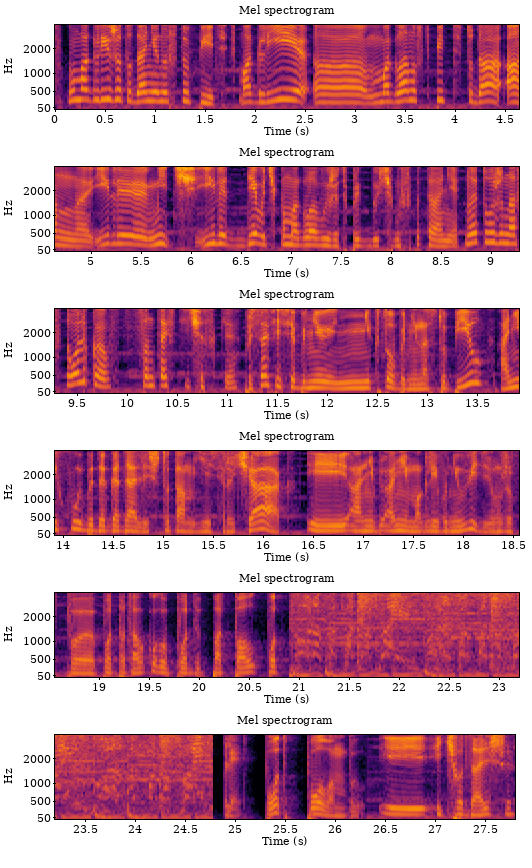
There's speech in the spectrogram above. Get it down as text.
Ну, могли же туда не наступить. Могли... э, могла наступить туда Анна или Мич, или девочка могла выжить в предыдущем испытании. Но это уже настолько фантастически. Представь, если бы ни- никто бы не наступил, они хуй бы догадались, что там есть рычаг, и они, бы- они могли его не увидеть, он же в п- под потолком, под, под, пол- под... Блять, под полом был. И, и что дальше?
